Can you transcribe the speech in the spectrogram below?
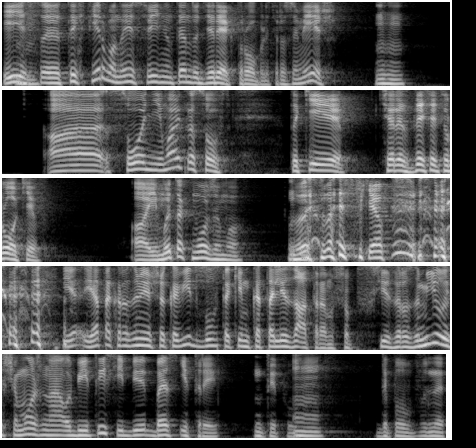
І mm-hmm. з е, тих пір вони свій Nintendo Direct роблять, розумієш? Mm-hmm. А Sony і Microsoft такі через 10 років. А, і ми так можемо. Знаєш, з ким? Я я так розумію, що ковід був таким каталізатором, щоб всі зрозуміли, що можна обійтись і без І3. Ну, типу. Mm-hmm. Типу, е,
